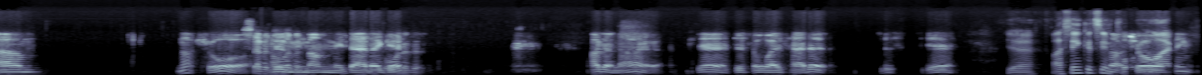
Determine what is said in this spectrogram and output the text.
Um, not sure. 7-Eleven my mum and my dad, I guess. I don't know. Yeah, just always had it. Just yeah, Yeah, I think it's important. not important. sure. I Like, think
